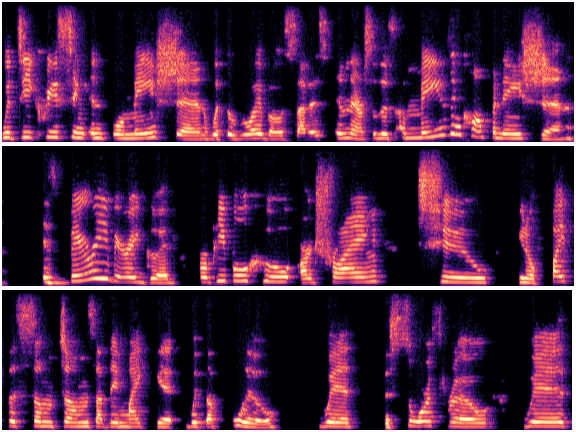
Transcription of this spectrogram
with decreasing inflammation with the rooibos that is in there. So this amazing combination is very, very good for people who are trying to, you know, fight the symptoms that they might get with the flu, with the sore throat, with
